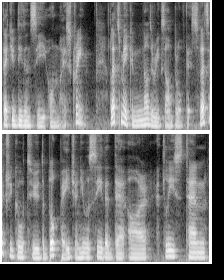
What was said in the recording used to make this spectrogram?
that you didn't see on my screen. Let's make another example of this. Let's actually go to the blog page and you will see that there are at least 10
